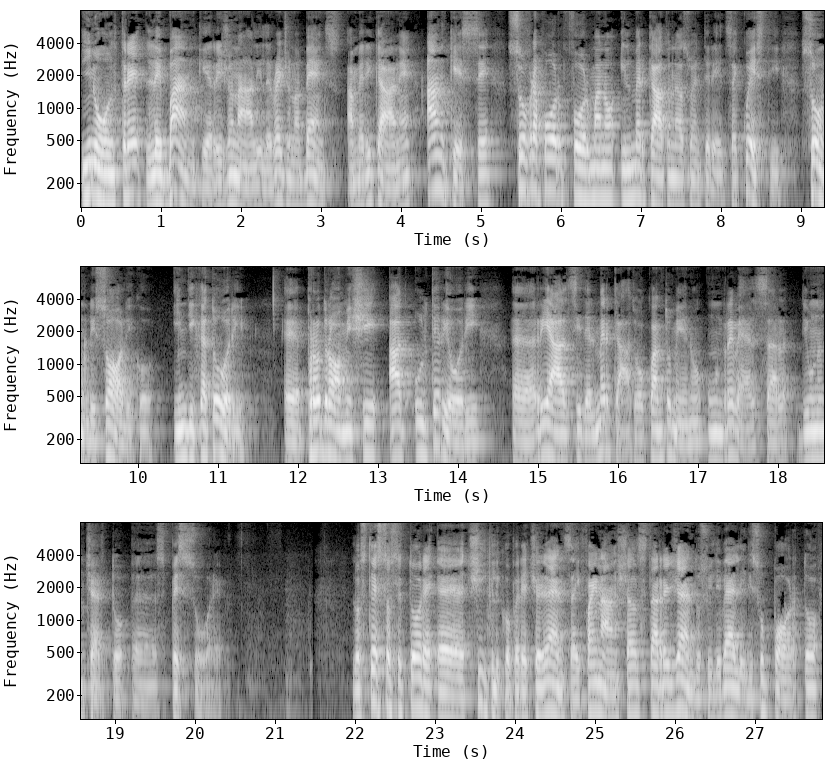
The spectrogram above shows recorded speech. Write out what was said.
Inoltre le banche regionali, le regional banks americane, anch'esse sovraperformano il mercato nella sua interezza e questi sono di solito indicatori eh, prodromici ad ulteriori eh, rialzi del mercato o quantomeno un reversal di un certo eh, spessore. Lo stesso settore eh, ciclico per eccellenza, i financial, sta reggendo sui livelli di supporto,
